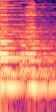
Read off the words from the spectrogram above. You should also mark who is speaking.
Speaker 1: Thank you.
